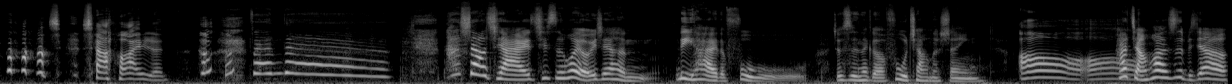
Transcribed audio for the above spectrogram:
吓坏人，真的。他笑起来其实会有一些很厉害的腹，就是那个腹腔的声音。哦哦，他讲话是比较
